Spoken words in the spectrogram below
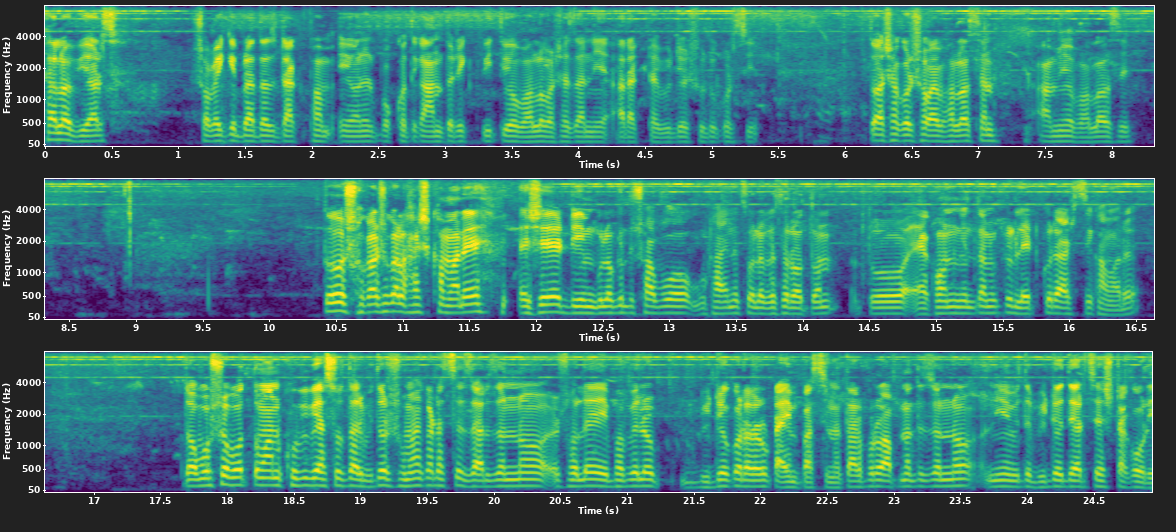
হ্যালো ভিয়ার্স সবাইকে ব্রাদার্স ডাক ফার্ম এই অনের পক্ষ থেকে আন্তরিক প্রীতি ও ভালোবাসা জানিয়ে আর একটা ভিডিও শুরু করছি। তো আশা করি সবাই ভালো আছেন, আমিও ভালো আছি। তো সকাল সকাল হাঁস খামারে এসে ডিমগুলো কিন্তু সব উঠায় নিয়ে চলে গেছে রতন। তো এখন কিন্তু আমি একটু লেট করে আসছি খামারে। তো অবশ্য বর্তমান খুবই ব্যস্ততার ভিতর সময় কাটাচ্ছে, যার জন্য আসলে এইভাবে হলো ভিডিও করারও টাইম পাচ্ছি না। তারপরেও আপনাদের জন্য নিয়মিত ভিডিও দেওয়ার চেষ্টা করি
